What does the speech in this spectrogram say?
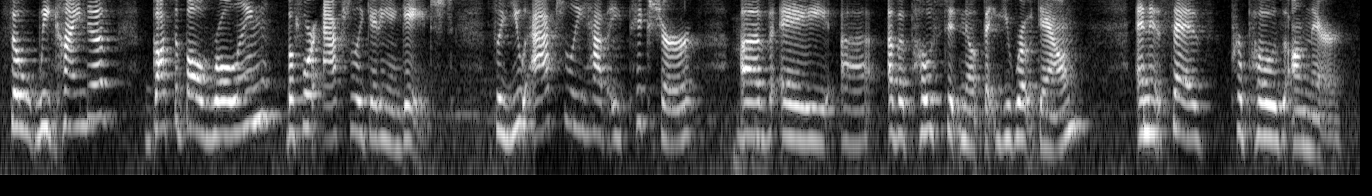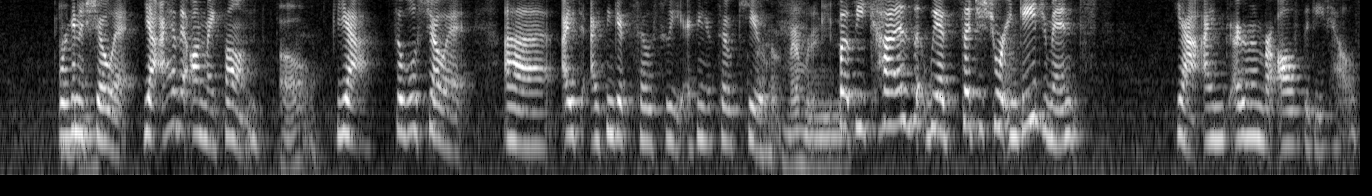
So we kind of got the ball rolling before actually getting engaged. So you actually have a picture of a uh, of a post-it note that you wrote down, and it says "propose" on there. We're gonna show it. Yeah, I have it on my phone. Oh, Yeah, so we'll show it. Uh, I I think it's so sweet. I think it's so cute. I don't remember any But because we had such a short engagement, yeah, I, I remember all of the details.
